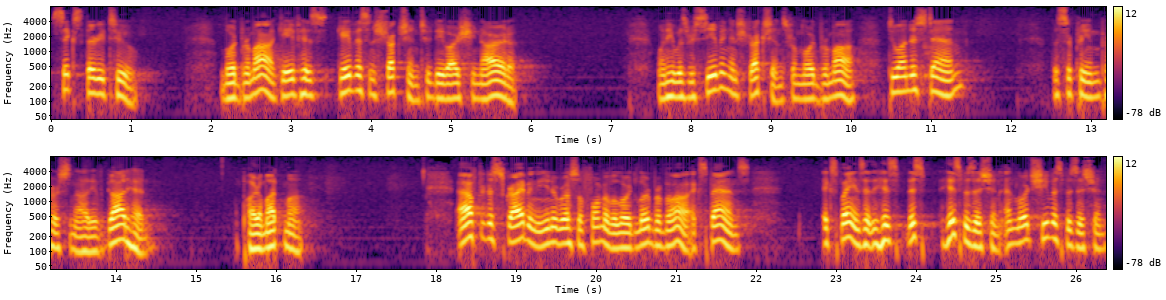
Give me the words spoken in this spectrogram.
632. Lord Brahma gave his, gave this instruction to Devarshi Narada when he was receiving instructions from Lord Brahma to understand the Supreme Personality of Godhead, Paramatma. After describing the universal form of the Lord, Lord Brahma expands explains that his, this, his position and Lord Shiva's position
